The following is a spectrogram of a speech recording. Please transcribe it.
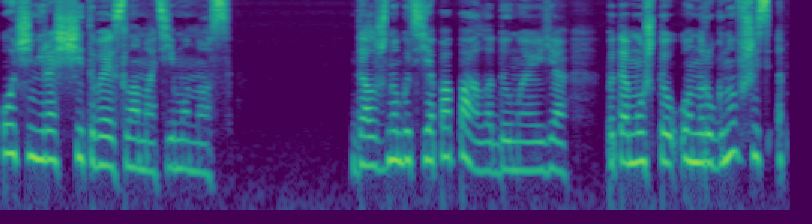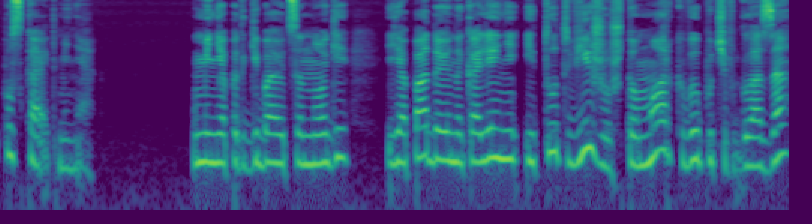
очень рассчитывая сломать ему нос. Должно быть, я попала, думаю я, потому что он, ругнувшись, отпускает меня. У меня подгибаются ноги, я падаю на колени и тут вижу, что Марк, выпучив глаза,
